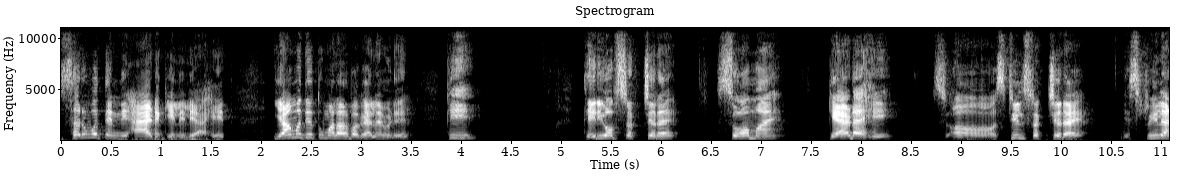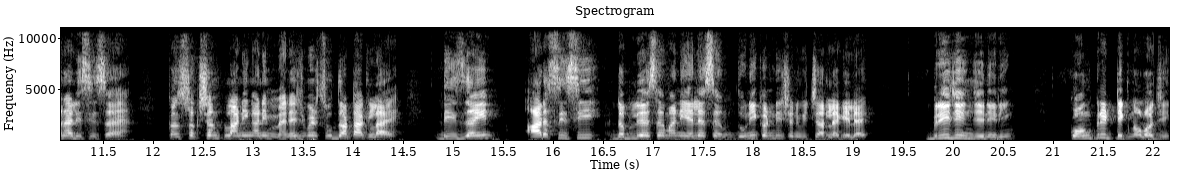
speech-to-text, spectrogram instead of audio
सर्व त्यांनी ऍड केलेले आहेत. यामध्ये तुम्हाला बघायला मिळेल की थेरी ऑफ स्ट्रक्चर आहे सॉम आहे कॅड आहे स्टील स्ट्रक्चर आहे स्टील अनालिसिस आहे कन्स्ट्रक्शन प्लॅनिंग आणि मॅनेजमेंट सुद्धा टाकला आहे. Design R C C W S M आणि एल एस एम दोन्ही कंडिशन विचारल्या गेल्या आहेत. Bridge engineering concrete technology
